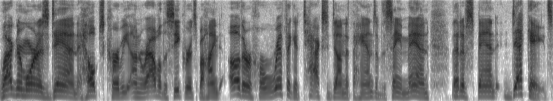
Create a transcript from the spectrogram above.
Wagner Moura's Dan helps Kirby unravel the secrets behind other horrific attacks done at the hands of the same man that have spanned decades,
